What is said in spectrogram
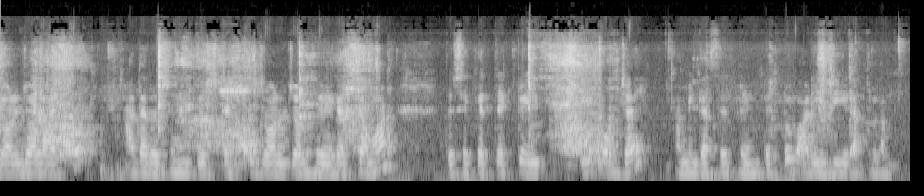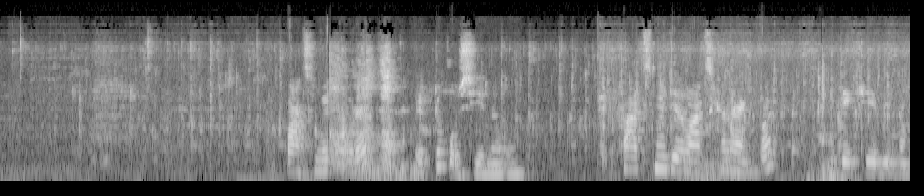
জল জল আছে। আদা রসুনের পেস্টটা একটু জল জল হয়ে গেছে আমার। তো সেক্ষেত্রে একটু এই এই পর্যায়ে আমি গ্যাসের ফ্লেমটা একটু বাড়িয়ে দিয়ে রাখলাম। পাঁচ মিনিট করে একটু কষিয়ে নেব। পাঁচ মিনিটের মাঝখানে একবার দেখিয়ে দিলাম।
